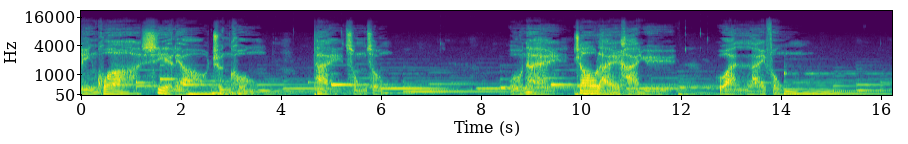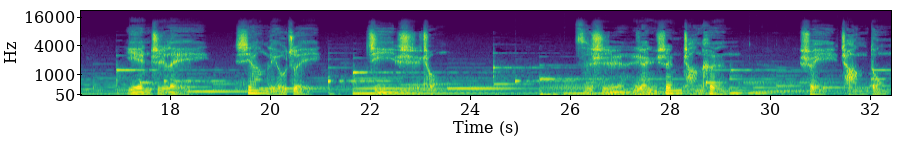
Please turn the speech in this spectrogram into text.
林花谢了春红，太匆匆。无奈朝来寒雨，晚来风。胭脂泪，香留醉，几时重？自是人生长恨水长东。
